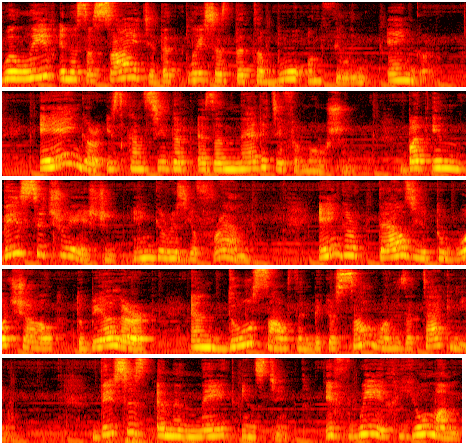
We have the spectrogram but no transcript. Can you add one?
We live in a society that places the taboo on feeling anger. Anger is considered as a negative emotion, but in this situation, anger is your friend. Anger tells you to watch out, to be alert, and do something because someone is attacking you. This is an innate instinct. If we, human,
